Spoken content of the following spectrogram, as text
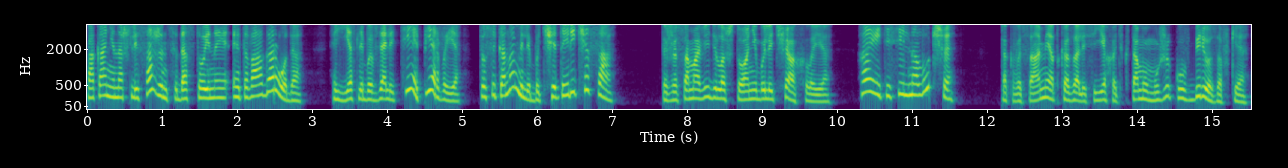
пока не нашли саженцы, достойные этого огорода. Если бы взяли те, первые, то сэкономили бы четыре часа. Ты же сама видела, что они были чахлые. А эти сильно лучше? Так вы сами отказались ехать к тому мужику в Березовке.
